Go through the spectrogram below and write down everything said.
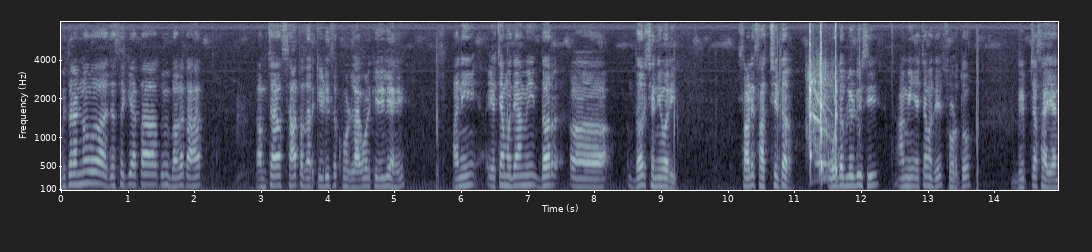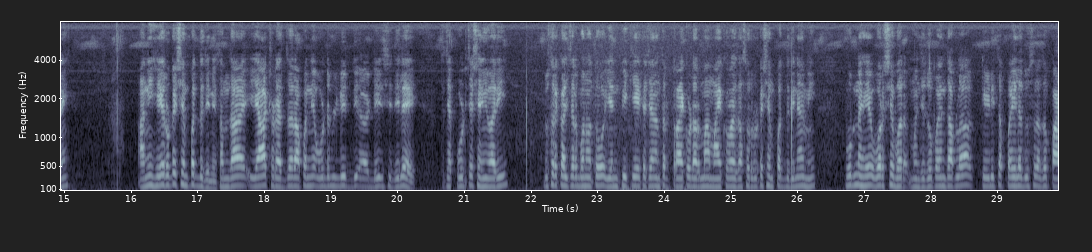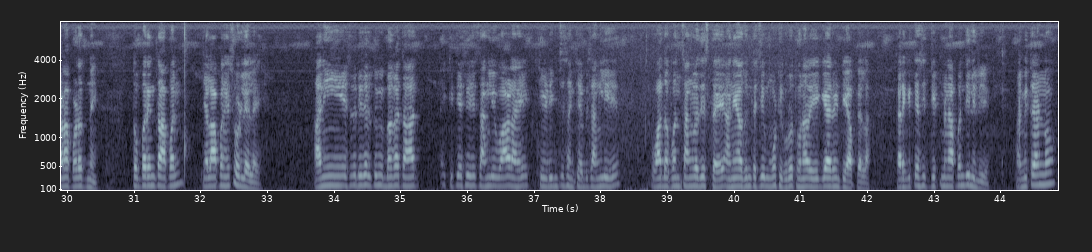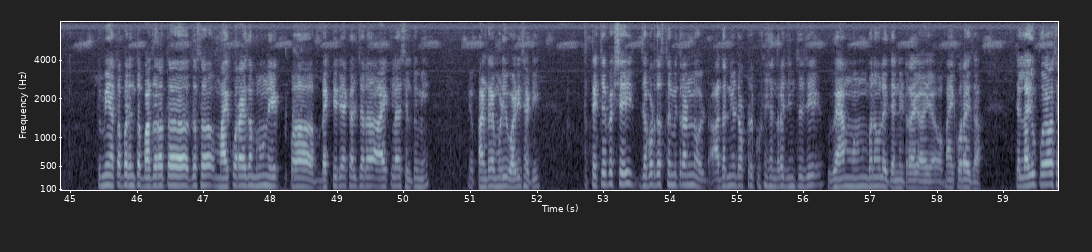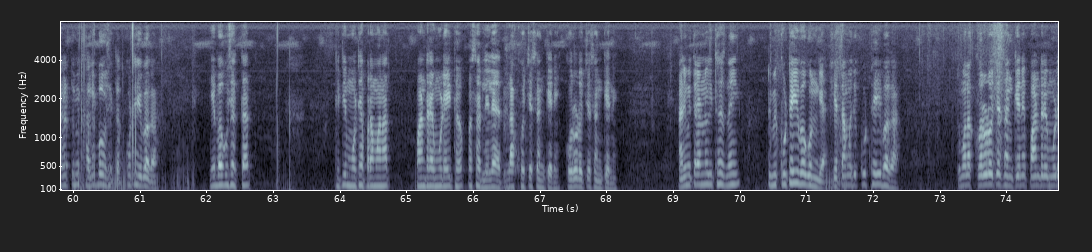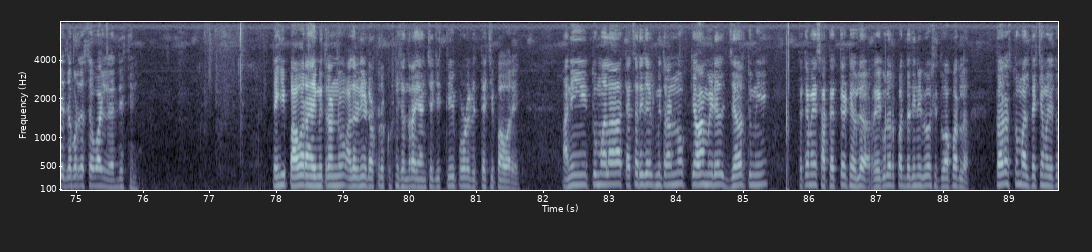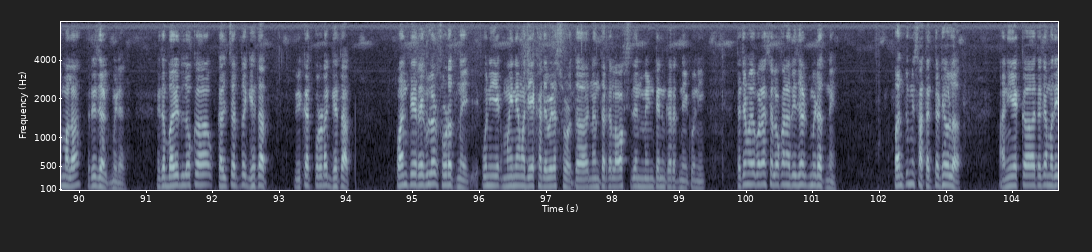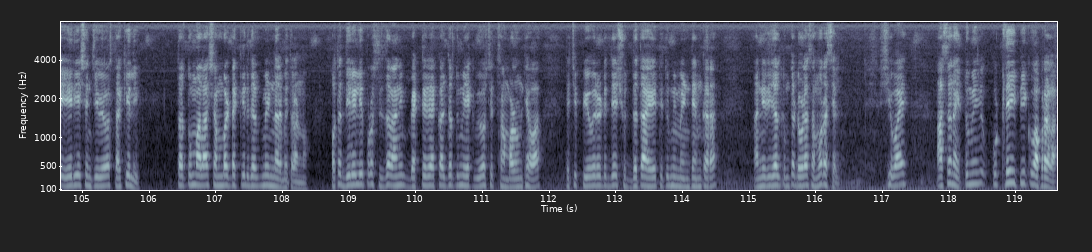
मित्रांनो जसं की आता तुम्ही बघत आहात आमच्या सात हजार केळीचं खोड लागवड केलेली आहे. आणि याच्यामध्ये आम्ही दर दर शनिवारी साडेसातशे litre O W D C आम्ही याच्यामध्ये सोडतो ड्रिपच्या साह्याने. आणि हे रोटेशन पद्धतीने समजा या आठवड्यात जर आपण O W D D C दिले त्याच्या पुढच्या शनिवारी दुसरं कल्चर बनवतो एन पी के त्याच्यानंतर ट्रायकोडर्मा मायक्रोराज असं रोटेशन पद्धतीने आम्ही पूर्ण हे वर्षभर म्हणजे जोपर्यंत आपला केळीचा पहिला दुसरा जो पाडा पडत नाही तोपर्यंत आपण याला आपण हे सोडलेलं आहे. आणि याचा रिझल्ट तुम्ही बघत आहात किती अशी चांगली वाढ आहे केळींची संख्या बी चांगली आहे वाद पण चांगलं दिसतं आहे आणि अजून त्याची मोठी ग्रोथ होणार ही गॅरंटी आहे आपल्याला. कारण की त्याची ट्रीटमेंट आपण दिलेली आहे. आणि मित्रांनो तुम्ही आतापर्यंत बाजारात जसं मायकोरायझा म्हणून एक बॅक्टेरिया कल्चर ऐकलं असेल तुम्ही पांढऱ्या मुळी वाढीसाठी तर त्याच्यापेक्षाही जबरदस्त मित्रांनो आदरणीय डॉक्टर कृष्णचंद्राजींचं जे व्यायाम म्हणून बनवलं आहे त्यांनी ट्राय मायकोरायझा ते लाईव्ह पुरावा सगळ्यात तुम्ही खाली बघू शकतात. कुठेही बघा. हे बघू शकतात. किती मोठ्या प्रमाणात पांढऱ्या मुळ्या इथं पसरलेल्या आहेत लाखोच्या संख्येने करोडोच्या संख्येने. आणि मित्रांनो इथंच नाही तुम्ही कुठेही बघून घ्या. शेतामध्ये कुठेही बघा. तुम्हाला करोडोच्या संख्येने पांढरे मुळे जबरदस्त वाढलेले दिसतील. तर ही पॉवर आहे मित्रांनो आदरणीय डॉक्टर कृष्णचंद्रा यांचे जे क्ली प्रोडक्ट आहेत त्याची पॉवर आहे. आणि तुम्हाला त्याचा रिझल्ट मित्रांनो केव्हा मिळेल? जर तुम्ही त्याच्यामध्ये सातत्य ठेवलं रेग्युलर पद्धतीने व्यवस्थित वापरलं तरच तुम्हाला त्याच्यामध्ये तुम्हाला रिझल्ट मिळेल. नाही तर बरेच लोक कल्चर तर घेतात विकत प्रोडक्ट घेतात पण ते रेग्युलर सोडत नाही. कोणी एक महिन्यामध्ये एखाद्या वेळेस सोडतं नंतर त्याला ऑक्सिजन मेंटेन करत नाही कोणी. त्याच्यामुळे बऱ्याचशा लोकांना रिझल्ट मिळत नाही. पण तुम्ही सातत्य ठेवलं आणि एक त्याच्यामध्ये एरिएशनची व्यवस्था केली तर तुम्हाला शंभर टक्के रिझल्ट मिळणार मित्रांनो. फक्त दिलेली प्रोसिजर आणि बॅक्टेरिया कल्चर तुम्ही एक व्यवस्थित सांभाळून ठेवा. त्याची प्युरिटी जे शुद्धता आहे ती तुम्ही मेंटेन करा. आणि रिझल्ट तुमच्या डोळ्यासमोर असेल. शिवाय असं नाही तुम्ही कुठलेही पीक वापराला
